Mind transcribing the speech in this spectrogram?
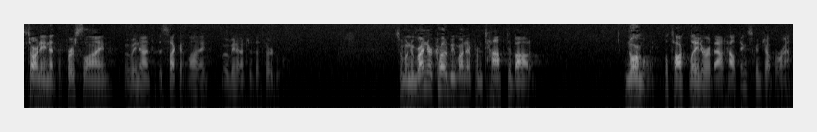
starting at the first line, moving on to the second line, moving on to the third line. So when we run your code, we run it from top to bottom. Normally. We'll talk later about how things can jump around.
